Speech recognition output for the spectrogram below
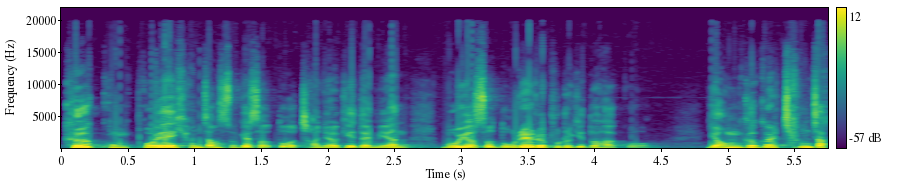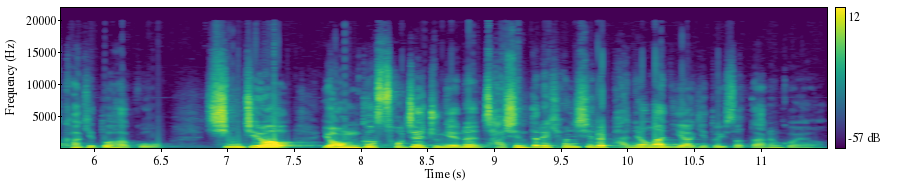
그 공포의 현장 속에서도 저녁이 되면 모여서 노래를 부르기도 하고 연극을 창작하기도 하고 심지어 연극 소재 중에는 자신들의 현실을 반영한 이야기도 있었다는 거예요.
